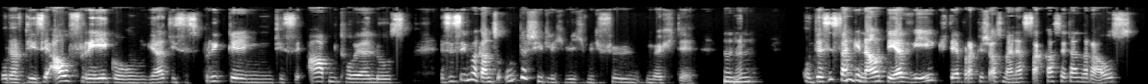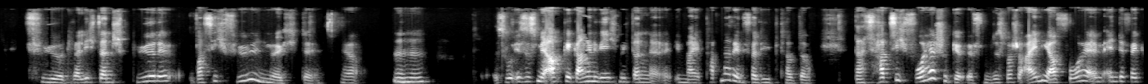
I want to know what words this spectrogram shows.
oder diese Aufregung, ja, dieses Prickeln, diese Abenteuerlust es ist immer ganz unterschiedlich, wie ich mich fühlen möchte. Ne? Mhm. Und das ist dann genau der Weg, der praktisch aus meiner Sackgasse dann rausführt, weil ich dann spüre, was ich fühlen möchte. Ja. Mhm. So ist es mir auch gegangen, wie ich mich dann äh, in meine Partnerin verliebt habe. Das hat sich vorher schon geöffnet. Das war schon ein Jahr vorher im Endeffekt.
